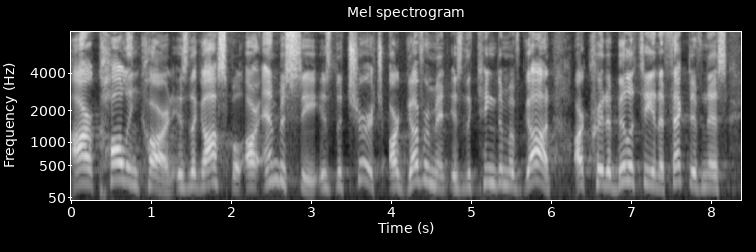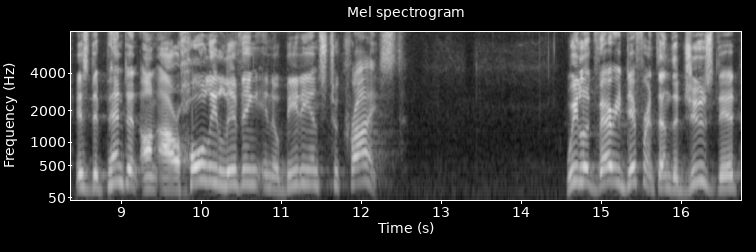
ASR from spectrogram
Our calling card is the gospel, our embassy is the church, our government is the kingdom of God. Our credibility and effectiveness is dependent on our holy living in obedience to Christ. We look very different than the Jews did,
